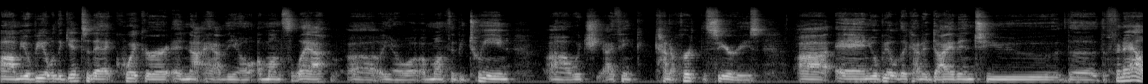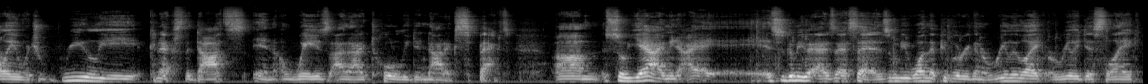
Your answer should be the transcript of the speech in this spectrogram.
Um, you'll be able to get to that quicker and not have you know a month's lap, uh, you know, a month in between, uh, which I think kind of hurt the series. Uh, and you'll be able to kind of dive into the the finale, which really connects the dots in ways that I totally did not expect. Um, so yeah, I mean, I this is gonna be as I said, this is gonna be one that people are gonna really like or really dislike.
